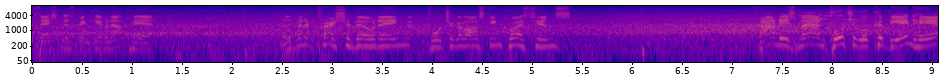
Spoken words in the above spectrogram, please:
Possession has been given up here. A little bit of pressure building. Portugal asking questions. Found his man. Portugal could be in here.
